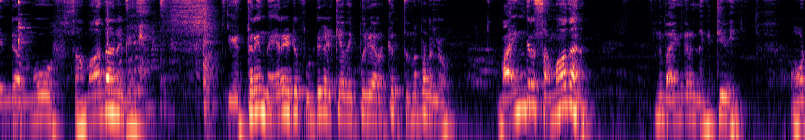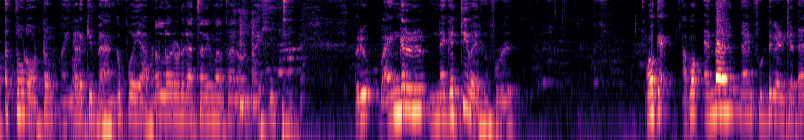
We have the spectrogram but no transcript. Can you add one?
എന്റെ അമ്മോ സമാധാനം കേസ് എത്രയും നേരമായിട്ട് ഫുഡ് കഴിക്കാതെ ഇപ്പോൾ ഒരു ഇറക്ക് തിന്നപ്പോണ്ടല്ലോ. ഭയങ്കര സമാധാനം. ഇന്ന് ഭയങ്കര നെഗറ്റീവ് ആയി. ഓട്ടത്തോട് ഓട്ടം അതിന്റെ ഇടയ്ക്ക് ബാങ്കിൽ പോയി അവിടെ ഉള്ളവരോട് കച്ചറയും വർത്താനം ഉണ്ടാക്കി ഒരു ഭയങ്കര ഒരു നെഗറ്റീവായിരുന്നു ഫുൾ ഓക്കെ അപ്പം എന്തായാലും ഞാൻ ഫുഡ് കഴിക്കട്ടെ.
